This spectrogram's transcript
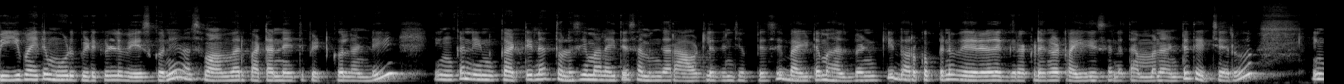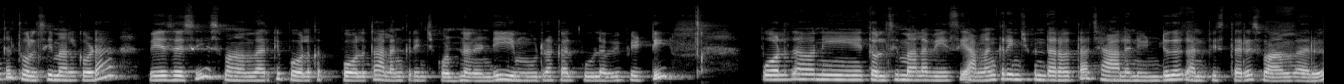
బియ్యం అయితే మూడు పిడికిళ్ళు వేసుకొని ఆ స్వామివారి పటాన్ని అయితే పెట్టుకోవాలండి. ఇంకా నేను కట్టిన తులసి మాల అయితే సమంగా రావట్లేదని చెప్పేసి బయట మా హస్బెండ్కి దొరకకపోయినా వేరే దగ్గర ఎక్కడైనా ట్రై చేశాను తెమ్మని అంటే తెచ్చారు. ఇంకా తులసి మాల కూడా వేసేసి స్వామివారికి పూల పూలతో అలంకరించుకుంటున్నానండి. ఈ మూడు రకాల పూలు అవి పెట్టి పూలతోని తులసి మాల వేసి అలంకరించుకున్న తర్వాత చాలా నిండుగా కనిపిస్తారు స్వామివారు.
